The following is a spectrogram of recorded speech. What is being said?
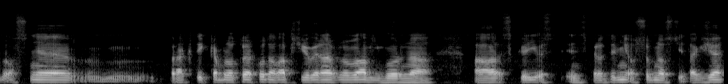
vlastně mm, praktika, bylo to jako ta příroda byla výborná a skvělý inspirativní osobnosti, takže,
